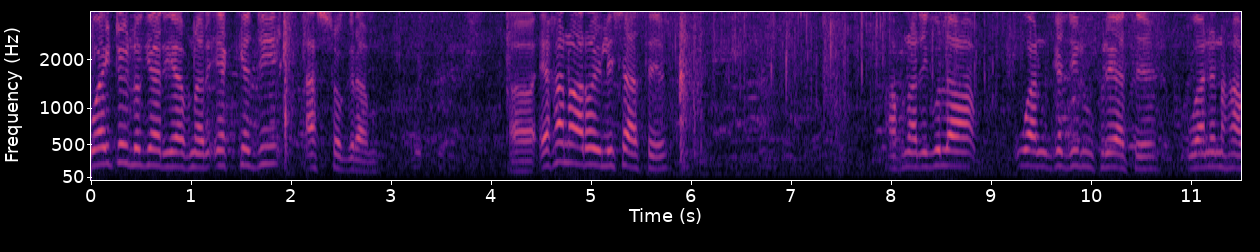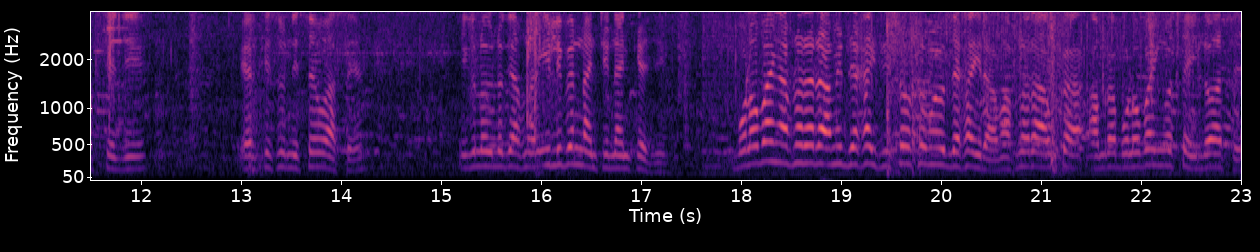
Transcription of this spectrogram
ওয়াইট হইল গিয়ে আপনার এক কেজি আটশো গ্রাম। এখানেও আরও ইলিশা আছে। আপনার এগুলা ওয়ান কেজির উপরে আছে, ওয়ান অ্যান্ড হাফ কেজি। এর কিছু নিচেও আছে। এগুলো হইল গিয়ে আপনার ইলেভেন নাইনটি নাইন কেজি। বড় বাইং আপনারা আমি দেখাইছি, সব সময় দেখাইরাম। আপনারা আউকা, আমরা বড় বাইং হচ্ছে ইলো আছে।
